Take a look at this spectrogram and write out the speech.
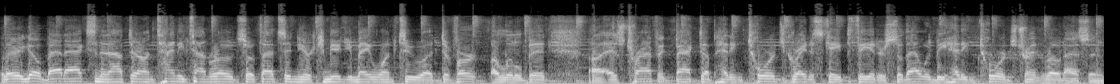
Well, there you go. Bad accident out there on Tiny Town Road. So if that's in your commute, you may want to uh, divert a little bit uh, as traffic backed up heading towards Great Escape Theater. So that would be heading towards Trenton Road, I assume.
